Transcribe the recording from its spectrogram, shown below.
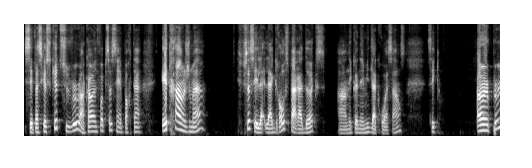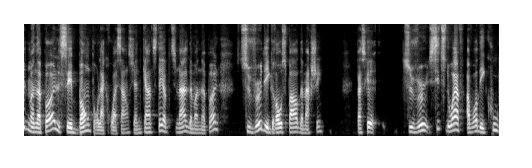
c'est parce que ce que tu veux, encore une fois, puis ça, c'est important. Étrangement, ça, c'est la, grosse paradoxe en économie de la croissance, c'est qu'un peu de monopole, c'est bon pour la croissance. Il y a une quantité optimale de monopole tu veux des grosses parts de marché? Parce que tu veux, si tu dois avoir des coûts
